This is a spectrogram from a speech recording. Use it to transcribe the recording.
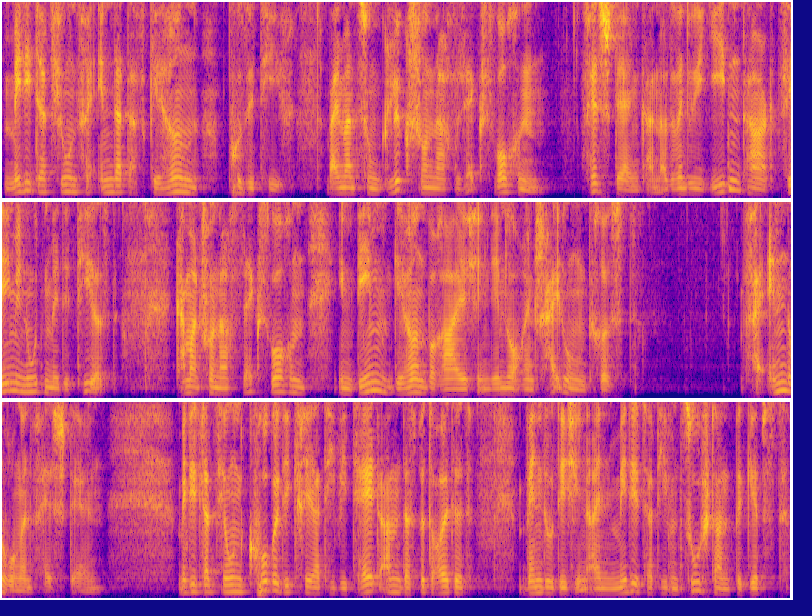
Meditation verändert das Gehirn positiv, weil man zum Glück schon nach sechs Wochen feststellen kann. Also wenn du jeden Tag zehn Minuten meditierst, kann man schon nach sechs Wochen in dem Gehirnbereich, in dem du auch Entscheidungen triffst, Veränderungen feststellen. Meditation kurbelt die Kreativität an. Das bedeutet, wenn du dich in einen meditativen Zustand begibst,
